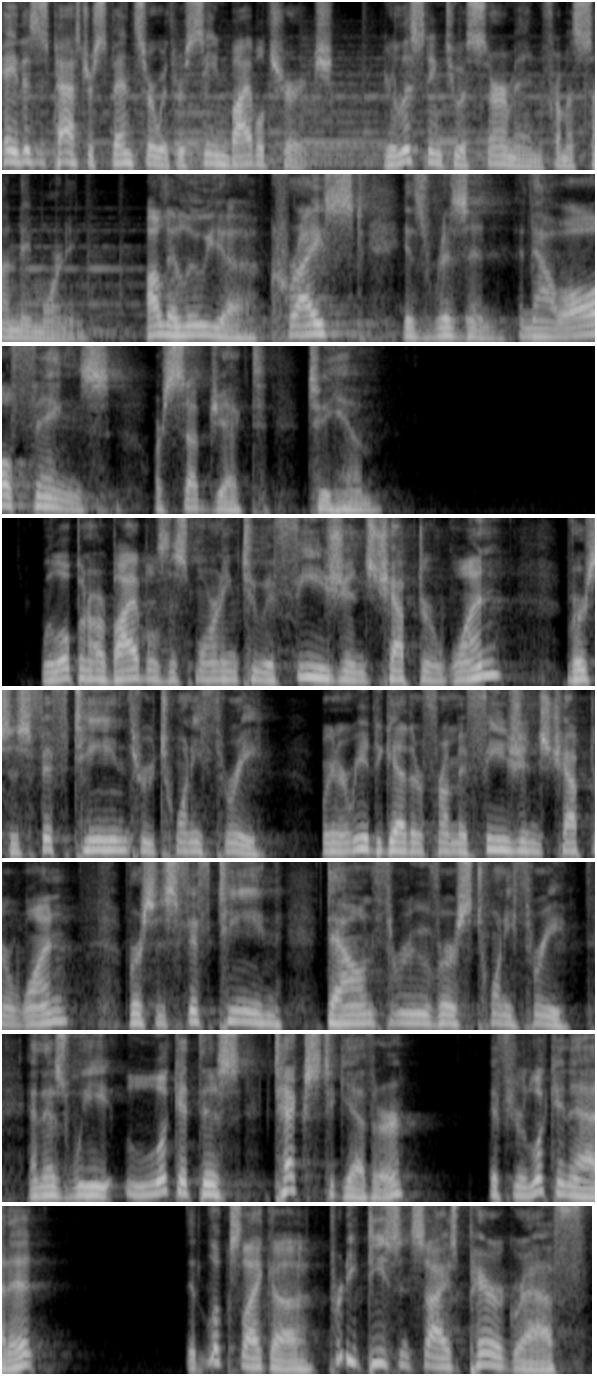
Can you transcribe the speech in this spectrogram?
Hey, this is Pastor Spencer with Racine Bible Church. You're listening to a sermon from a Sunday morning. Alleluia. Christ is risen, and now all things are subject to him. We'll open our Bibles this morning to Ephesians chapter 1, verses 15 through 23. We're going to read together from Ephesians chapter 1, verses 15 down through verse 23. And as we look at this text together, if you're looking at it, it looks like a pretty decent sized paragraph.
